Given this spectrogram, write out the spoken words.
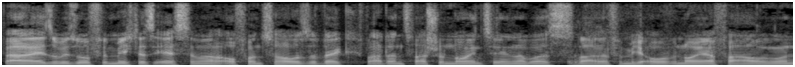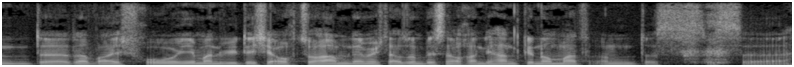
war ja sowieso für mich das erste Mal auch von zu Hause weg. War dann zwar schon 19, aber es war für mich auch eine neue Erfahrung und äh, da war ich froh, jemanden wie dich auch zu haben, der mich da so ein bisschen auch an die Hand genommen hat und das ist äh,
